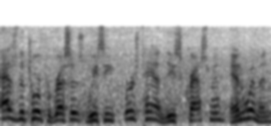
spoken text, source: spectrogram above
As the tour progresses, we see firsthand these craftsmen and women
